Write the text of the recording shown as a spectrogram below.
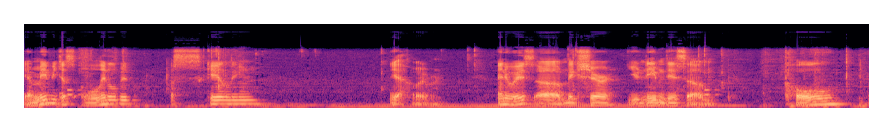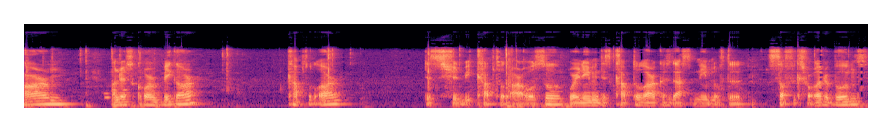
Yeah maybe just a little bit of scaling. Yeah whatever. Anyways uh, make sure you name this um, pole arm underscore big R capital R. This should be capital R also. We're naming this capital R because that's the name of the suffix for other bones.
